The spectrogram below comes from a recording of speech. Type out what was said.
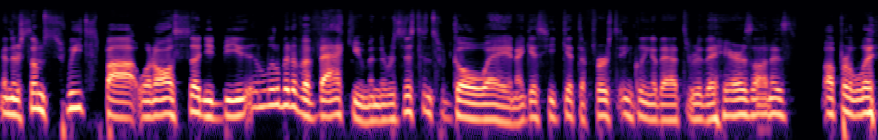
and there's some sweet spot when all of a sudden you'd be in a little bit of a vacuum and the resistance would go away and i guess he'd get the first inkling of that through the hairs on his upper lip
